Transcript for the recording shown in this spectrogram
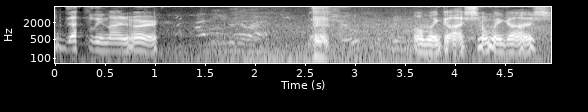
Definitely not her. Oh my gosh, oh my gosh.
